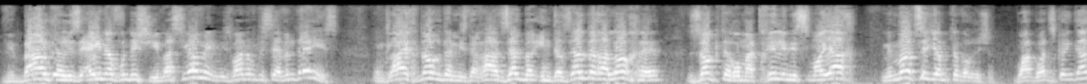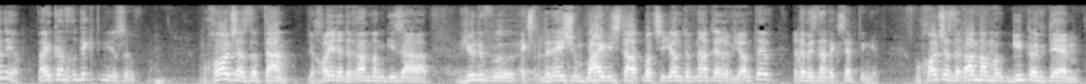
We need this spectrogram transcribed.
ובאלדר ist einer von den Shivas Yomim, is one of the seven days. Und gleich noch dem ist der Rat selber, in der selber Aloche, sagt er, um atchil in Ismoyach, ממוצא יום טוב הראשון. What, what's going on here? Why are you contradicting yourself? בכל שאז דתם, לכוירי the Rambam gives a beautiful explanation why we start מוצא יום טוב, not ערב יום טוב, the Rebbe is not accepting it. Uchodź az a Rambam gibt auf dem,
